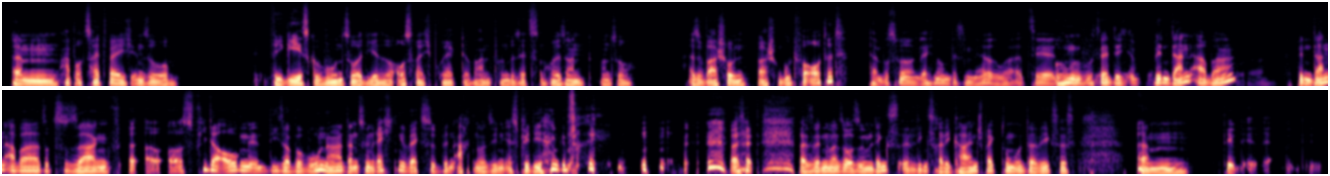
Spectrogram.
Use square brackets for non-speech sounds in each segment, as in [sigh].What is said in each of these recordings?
Ähm, habe auch zeitweilig in so WGs gewohnt, so die so Ausweichprojekte waren von besetzten Häusern und so. Also war schon, war schon gut verortet. Da muss man gleich noch ein bisschen mehr darüber erzählen. Hundertprozentig. Bin dann aber, bin dann aber sozusagen äh, aus vieler Augen dieser Bewohner dann zu den Rechten gewechselt, bin 98 in die SPD [laughs] eingetreten. [laughs] weil halt, weil wenn man so aus einem links, linksradikalen Spektrum unterwegs ist, ähm,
